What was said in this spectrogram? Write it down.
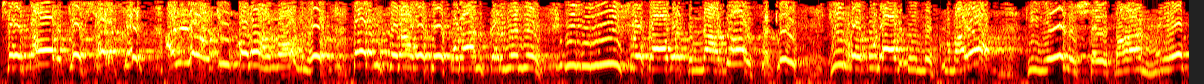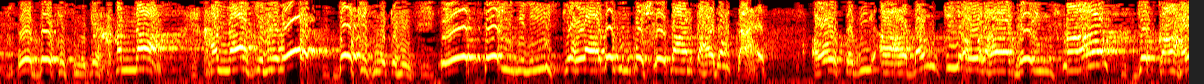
شیطان کے سر سے اللہ کی پناہ مانگ لو تب تلاوت قرآن کرنے میں ابلیس رکاوٹ نہ ڈال سکے۔ پھر رب العالمین نے فرمایا کہ یہ جو شیطان ہے وہ دو قسم کے خنا خناس جو ہے وہ دو قسم کے ہیں۔ ایک تو ابلیس کے اولاد ہے جن کو شیطان کہا جاتا ہے۔ اور کبھی آدم کی اولاد ہے انسان جو کہا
